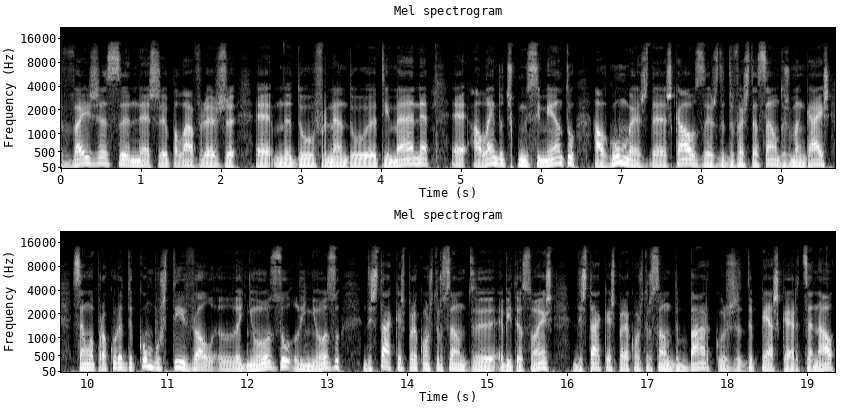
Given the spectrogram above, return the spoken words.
veja-se nas palavras eh, do Fernando Timana, eh, além do desconhecimento, algumas das causas de devastação dos mangais são a procura de combustível linhoso, linhoso, destacas para a construção de habitações, destacas para a construção de barcos de pesca artesanal,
